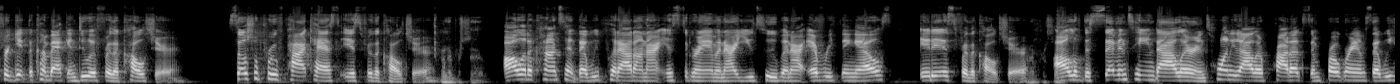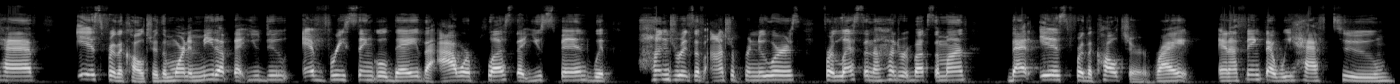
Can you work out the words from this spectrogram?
forget to come back and do it for the culture. Social Proof Podcast is for the culture. 100%. All of the content that we put out on our Instagram and our YouTube and our everything else, it is for the culture. 100%. All of the $17 and $20 products and programs that we have is for the culture. The morning meetup that you do every single day, the hour plus that you spend with hundreds of entrepreneurs for less than a hundred bucks a month, that is for the culture, right? And I think that we have to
